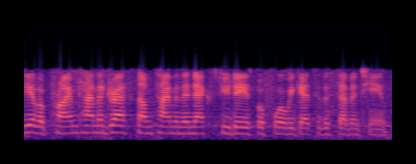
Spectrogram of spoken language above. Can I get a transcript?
idea of a primetime address sometime in the next few days before we get to the 17th.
